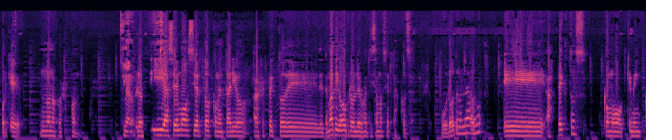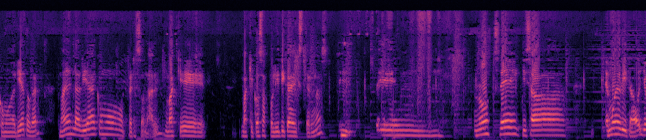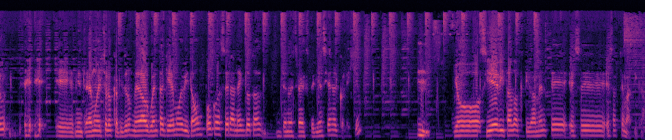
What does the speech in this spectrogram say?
porque no nos corresponde. Claro. Pero sí hacemos ciertos comentarios al respecto de, de temática o problematizamos ciertas cosas. Por otro lado, eh, aspectos como que me incomodaría tocar, más en la vida como personal, más que, más que cosas políticas externas. Mm. Em, no sé, quizás hemos evitado, yo eh, mientras hemos hecho los capítulos me he dado cuenta que hemos evitado un poco hacer anécdotas de nuestra experiencia en el colegio. Mm. Yo sí he evitado activamente ese, esas temáticas.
